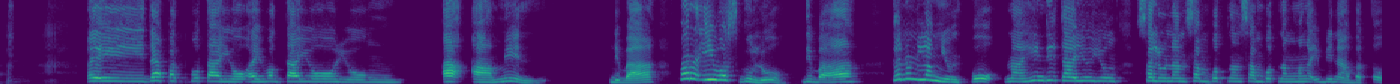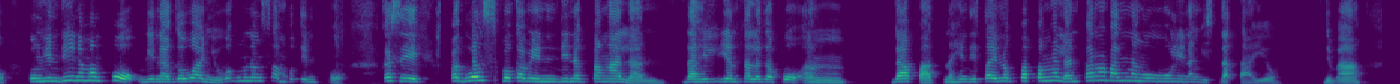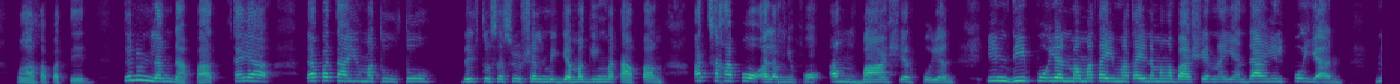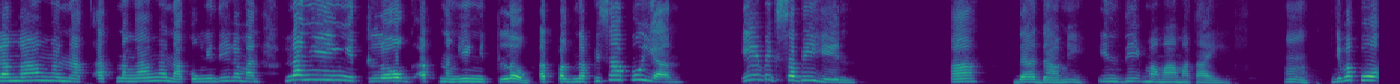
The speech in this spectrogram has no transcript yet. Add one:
ay dapat po tayo, ay wag tayo yung aamin. Di ba? Para iwas gulo. Di ba? Ganun lang yun po, na hindi tayo yung salunan sambot ng sambot ng mga ibinabato. Kung hindi naman po ginagawa nyo, wag mo nang sambutin po. Kasi pag once po kami hindi nagpangalan, dahil yan talaga po ang dapat na hindi tayo nagpapangalan, para bang nanguhuli ng isda tayo. 'Di ba mga kapatid? Ganun lang dapat. Kaya dapat tayo matuto dito sa social media maging matapang. At saka po, alam nyo po, ang basher po yan. Hindi po yan mamatay-matay na mga basher na yan dahil po yan nanganganak at nanganganak kung hindi naman nangingitlog at nangingitlog. At pag napisa po yan, ibig sabihin, ha, dadami, hindi mamamatay. Mm, di ba po?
